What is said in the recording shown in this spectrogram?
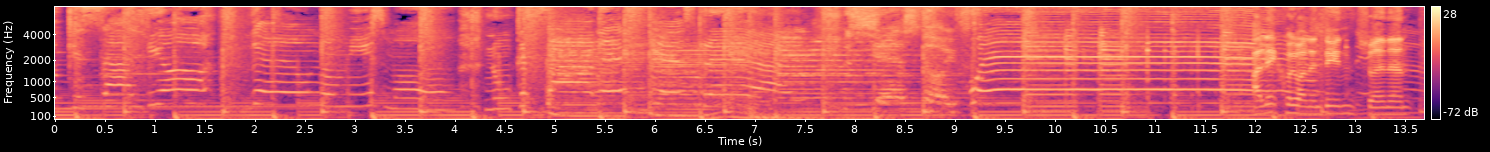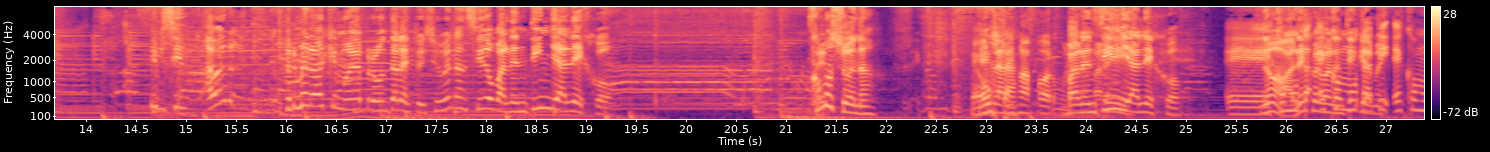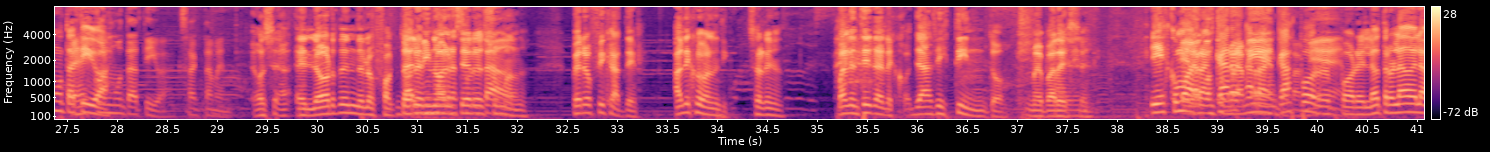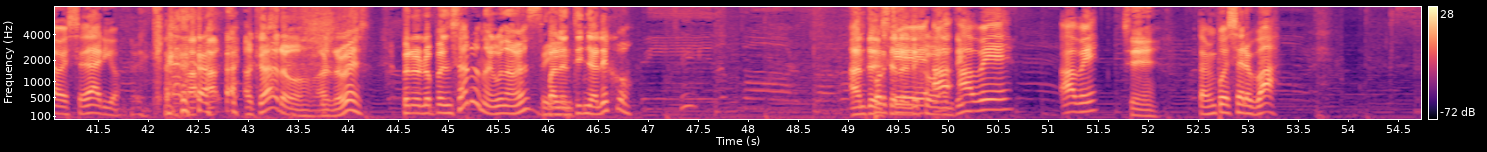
lo que salió de uno mismo. Nunca sabes si es real, si estoy fuera. Alejo y Valentín suenan. Y si- a ver, primera vez que me voy a preguntar esto. Y si hubieran sido Valentín y Alejo, ¿cómo suena? Me es gusta. la misma fórmula. Valentín y Alejo. Eh, No, es, Alejo y es Valentín conmutati- que me- es Es conmutativa. conmutativa, exactamente. O sea, el orden de los factores no altera el resultado. sumando. Pero fíjate, Alejo y Valentín. salen- Valentín y Alejo, ya es distinto, me parece. Valentín. y es como El arrancar, arrancás por, por el otro lado del abecedario. Ah, ah, ah, claro, al revés. ¿Pero lo pensaron alguna vez? Sí. ¿Valentín y Alejo? Antes de ser Porque Alejo y A- Valentín. AB, AB Sí, también puede ser va.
